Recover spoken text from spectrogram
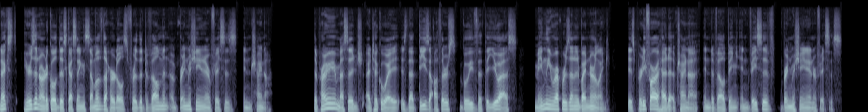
Next, here's an article discussing some of the hurdles for the development of brain machine interfaces in China. The primary message I took away is that these authors believe that the US, mainly represented by Neuralink, is pretty far ahead of China in developing invasive brain machine interfaces.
